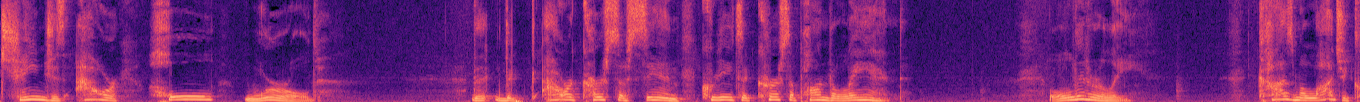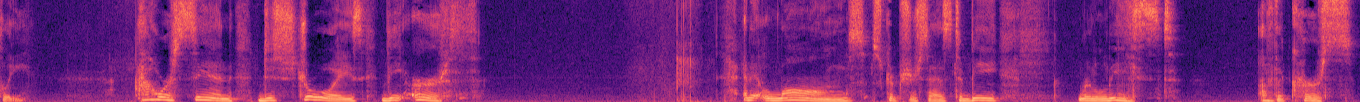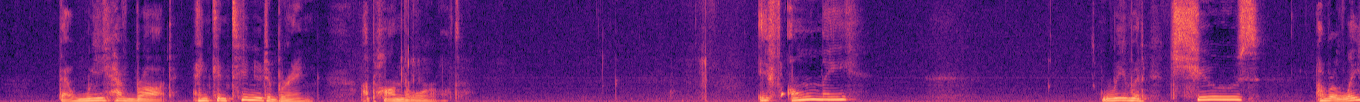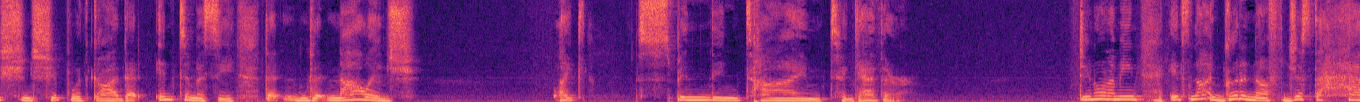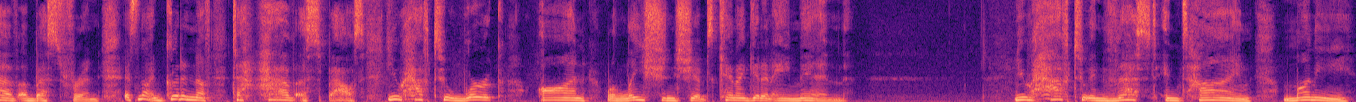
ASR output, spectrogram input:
changes our whole world. The, the, our curse of sin creates a curse upon the land. Literally, cosmologically, our sin destroys the earth. And it longs, Scripture says, to be released of the curse that we have brought and continue to bring upon the world. If only we would choose a relationship with God, that intimacy, that, that knowledge, like spending time together. Do you know what I mean? It's not good enough just to have a best friend. It's not good enough to have a spouse. You have to work on relationships. Can I get an amen? You have to invest in time, money.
